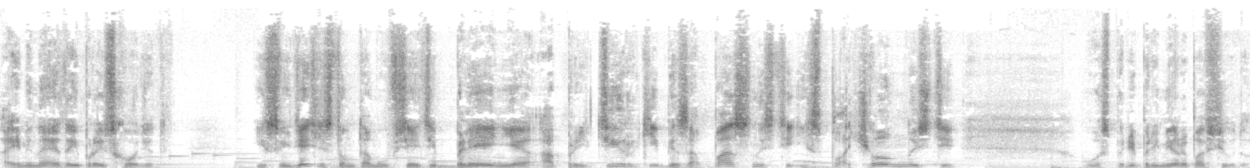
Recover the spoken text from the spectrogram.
А именно это и происходит – и свидетельством тому все эти блеяния о притирке, безопасности и сплоченности. Господи, примеры повсюду.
